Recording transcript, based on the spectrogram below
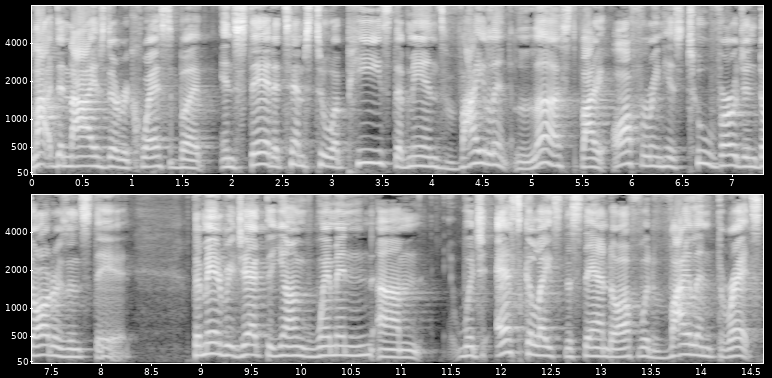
Lot denies their request, but instead attempts to appease the men's violent lust by offering his two virgin daughters instead. The men reject the young women, um, which escalates the standoff with violent threats,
